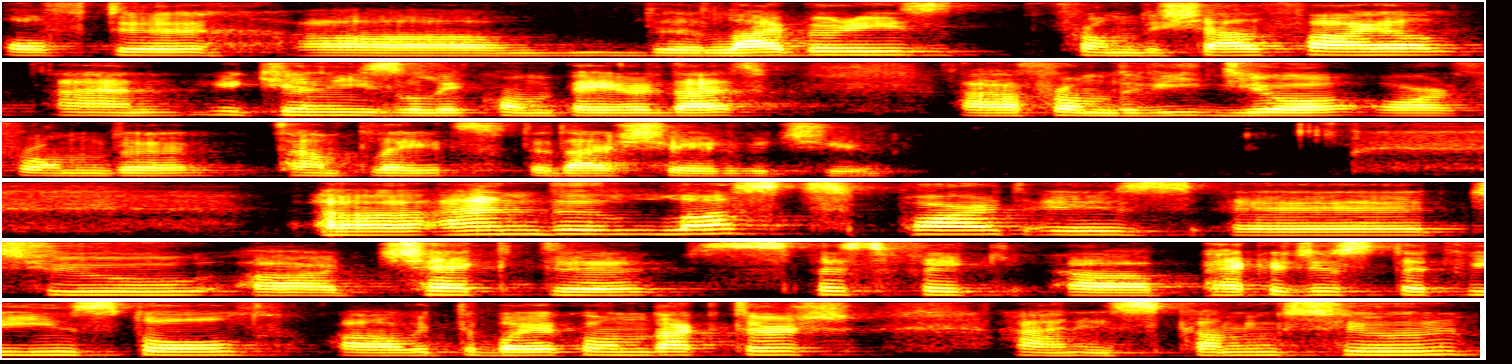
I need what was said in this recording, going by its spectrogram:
of the, um, the libraries from the shell file, and you can easily compare that uh, from the video or from the templates that I shared with you. Uh, and the last part is uh, to uh, check the specific uh, packages that we installed uh, with the bioconductors and it's coming soon.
